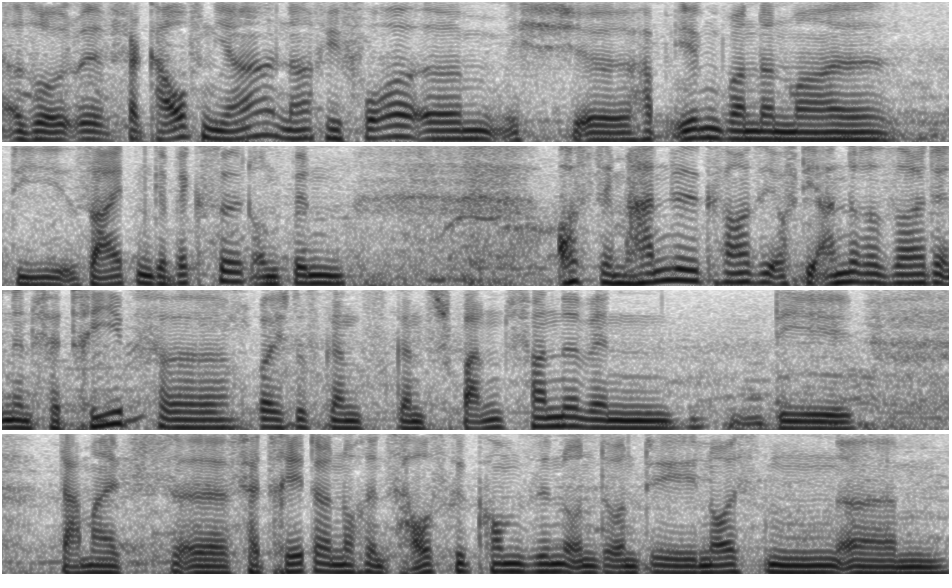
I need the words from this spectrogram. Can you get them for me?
also äh, verkaufen ja, nach wie vor. Ähm, ich äh, habe irgendwann dann mal die Seiten gewechselt und bin aus dem Handel quasi auf die andere Seite in den Vertrieb, äh, weil ich das ganz, ganz spannend fand, wenn die damals äh, Vertreter noch ins Haus gekommen sind und, und die neuesten, ähm,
